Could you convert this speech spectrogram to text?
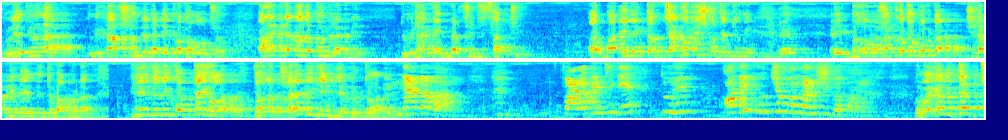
ভুলে যেও না তুমি কার সঙ্গে দাঁড়িয়ে কথা বলছো? আর একটা কথা মনে রাখবে তুমি ঢাকা ইউনিভার্সিটির ছাত্রী। আর বাড়ির একটা চাকরের সাথে তুমি এই ভালোবাসার কথা বলবা সেটা আমি মেনে নিতে পারব না। বিয়ে যদি করতেই হয় তাহলে ফারাবিকে বিয়ে করতে হবে। না বাবা ফারাবির থেকে তুহিন অনেক উচ্চ মন মানসিকতা। তোমাকে আমি ত্যায্য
